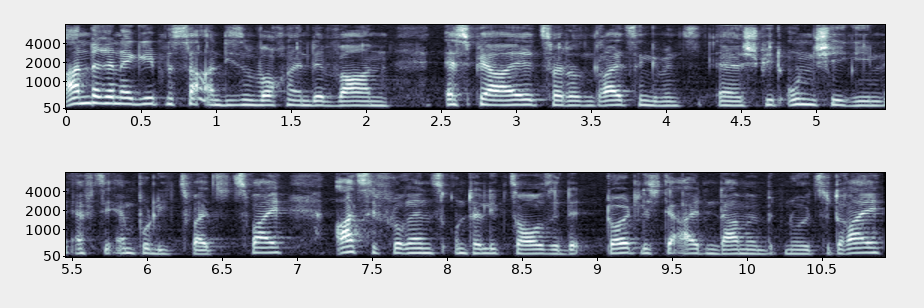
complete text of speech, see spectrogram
anderen Ergebnisse an diesem Wochenende waren SPAL 2013 gewinnt, äh, spielt unentschieden gegen FC Empoli 2 zu 2. AC Florenz unterliegt zu Hause de deutlich der alten Dame mit 0 zu 3.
